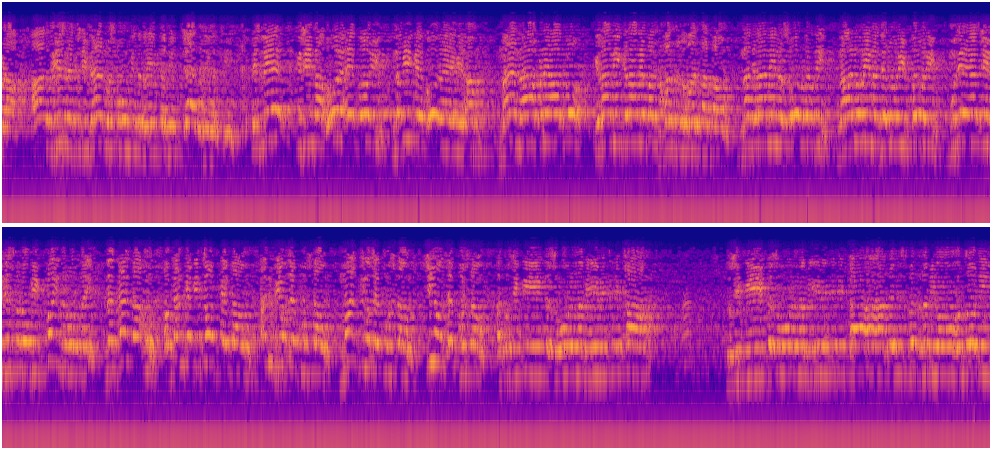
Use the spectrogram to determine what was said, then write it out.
پڑا آج حدیث نے کسی غیر مصنوع کی تقریب کرنی جائز نہیں رکھی اس لیے کسی کا ہو رہے کوئی نبی کے ہو رہیں گے ہم میں نہ اپنے آپ کو گرانی کرانے پر فرض ظہر کرتا ہوں نہ گرانی نہ شور وردی نہ ضروری نہ ضروری فروری مجھے ایسی نسبتوں کی کوئی ضرورت نہیں میں کہتا ہوں اور ڈنکے کی چوٹ کہتا ہوں انفیوں سے پوچھتا ہوں مالکیوں سے پوچھتا ہوں چینوں سے پوچھتا ہوں۔ اور کسی کی قصور نبی میں لکھا۔ کسی کی قصور نبی میں لکھا نسبت نبیوں توڑی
